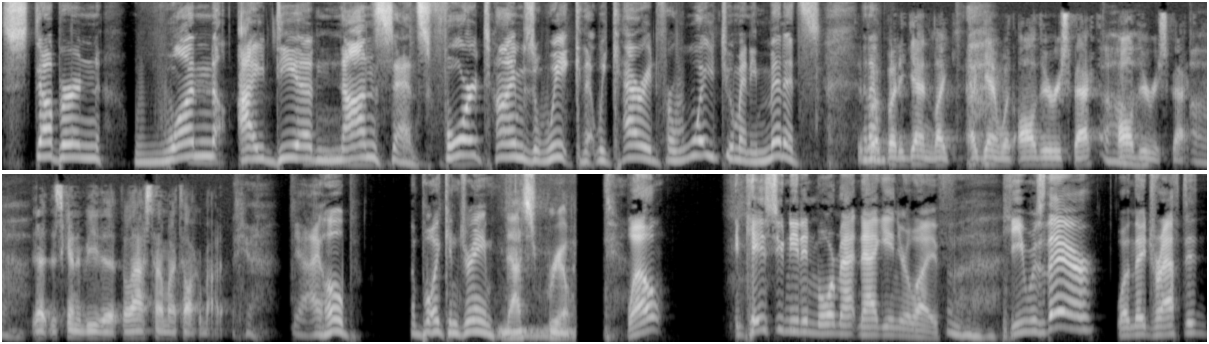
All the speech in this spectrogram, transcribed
stubborn, one idea nonsense four times a week that we carried for way too many minutes. And But, but again, like again, with all due respect, oh. all due respect, oh. that it's going to be the, the last time I talk about it. Yeah, yeah, I hope a boy can dream. That's real. Well, in case you needed more Matt Nagy in your life, he was there when they drafted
